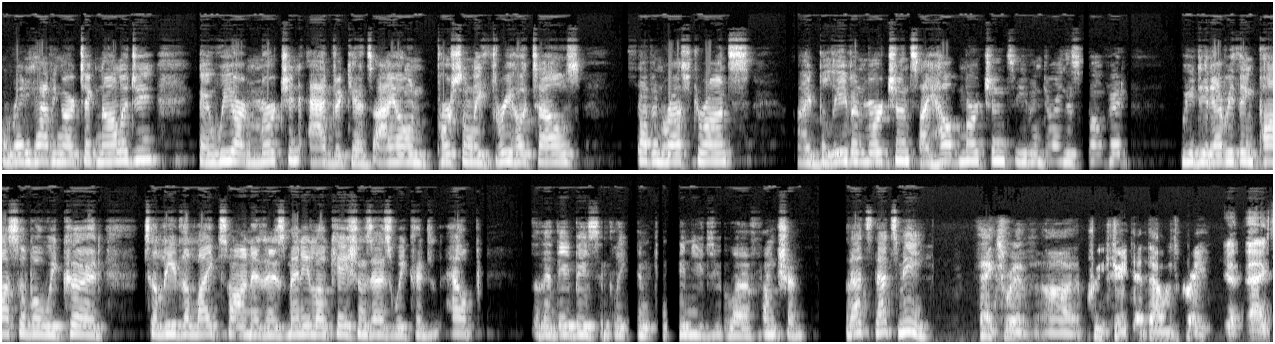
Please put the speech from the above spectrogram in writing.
already having our technology, and we are merchant advocates. I own personally three hotels, seven restaurants. I believe in merchants. I help merchants even during this COVID. We did everything possible we could to leave the lights on in as many locations as we could help so that they basically can continue to uh, function. That's that's me. Thanks, Riv. Uh, appreciate that. That was great. Yeah, thanks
